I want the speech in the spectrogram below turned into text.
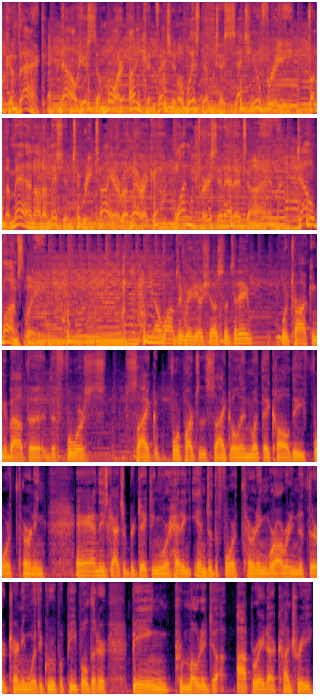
Welcome back. Now, here's some more unconventional wisdom to set you free from the man on a mission to retire America, one person at a time, Del Walmsley. Del Walmsley Radio Show. So today we're talking about the the four cycle, four parts of the cycle, in what they call the fourth turning. And these guys are predicting we're heading into the fourth turning. We're already in the third turning with a group of people that are being promoted to operate our country.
